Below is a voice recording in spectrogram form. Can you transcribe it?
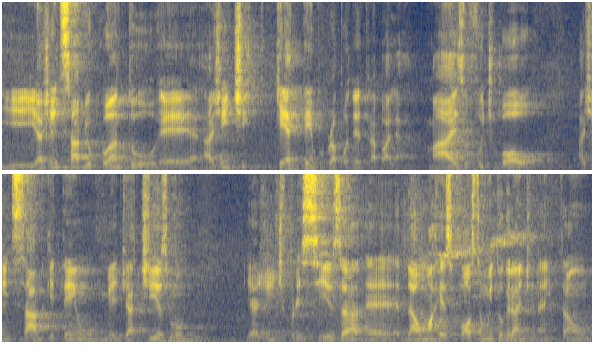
e, e a gente sabe o quanto é, a gente quer tempo para poder trabalhar. Mas o futebol, a gente sabe que tem um mediatismo e a gente precisa é, dar uma resposta muito grande, né? Então,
